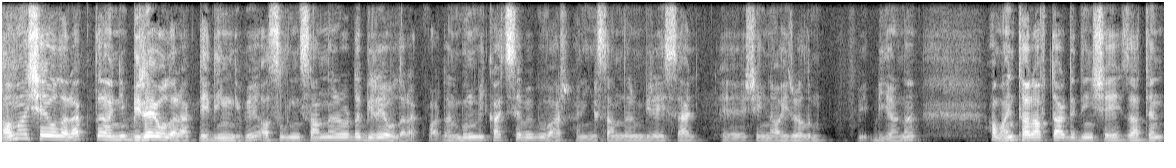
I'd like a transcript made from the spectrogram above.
Ama şey olarak da hani birey olarak dediğin gibi asıl insanlar orada birey olarak vardı. Hani bunun birkaç sebebi var. Hani insanların bireysel e, şeyini ayıralım bir, bir yana. Ama hani taraftar dediğin şey zaten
